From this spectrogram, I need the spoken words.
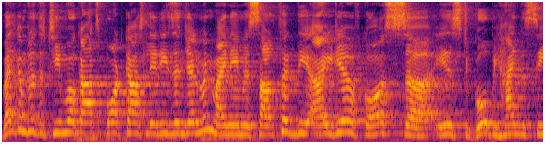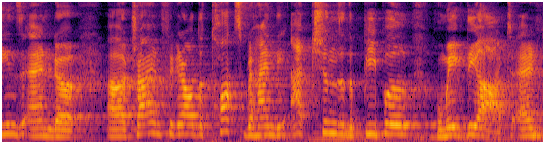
Welcome to the Teamwork Arts podcast, ladies and gentlemen. My name is Sarthak. The idea, of course, uh, is to go behind the scenes and uh, uh, try and figure out the thoughts behind the actions of the people who make the art. And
